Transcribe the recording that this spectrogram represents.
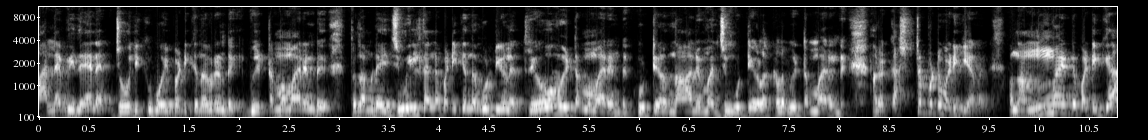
പല വിധേന ജോലിക്ക് പോയി പഠിക്കുന്നവരുണ്ട് വീട്ടമ്മമാരുണ്ട്. ഇപ്പം നമ്മുടെ എജ്മിയിൽ തന്നെ പഠിക്കുന്ന കുട്ടികൾ എത്രയോ വീട്ടമ്മമാരുണ്ട്. കുട്ടികൾ നാലും അഞ്ചും കുട്ടികളൊക്കെ വീട്ടമ്മമാരുണ്ട് അവരെ കഷ്ടപ്പെട്ട് പഠിക്കുകയാണ്. അപ്പൊ നന്നായിട്ട് പഠിക്കുക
